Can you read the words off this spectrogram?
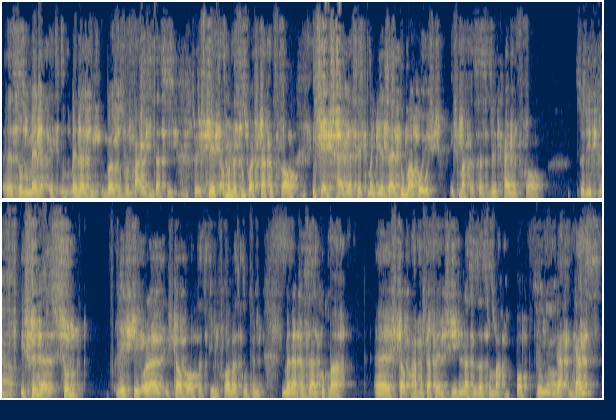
äh, so Männer, Männer gegenüber so beweisen, dass sie, so ich bin jetzt auch mal eine super starke Frau, ich entscheide das jetzt mal hier, sei du mal ruhig, ich mache das, das will keine Frau. So die, ich finde das schon richtig, oder ich glaube auch, dass viele Frauen das gut finden, wenn man einfach sagen, guck mal, Äh, ich glaube, habe mich dafür entschieden, lass uns das so machen, Bob. So, genau. Ganz,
